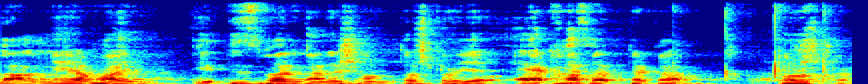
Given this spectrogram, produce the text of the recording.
লাল মিয়া ভাই ইদ্দিস ভাই গানে সন্তুষ্ট হয়ে এক হাজার টাকা পুরস্কার।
